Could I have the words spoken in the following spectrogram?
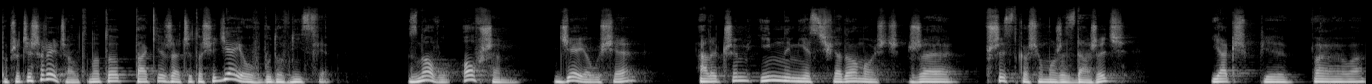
to przecież ryczałt. No to takie rzeczy to się dzieją w budownictwie. Znowu, owszem, dzieją się, ale czym innym jest świadomość, że wszystko się może zdarzyć, jak śpiewała.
